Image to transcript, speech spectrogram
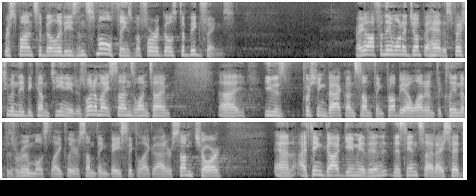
responsibilities and small things before it goes to big things. Right? Often they want to jump ahead, especially when they become teenagers. One of my sons, one time, uh, he was pushing back on something. Probably I wanted him to clean up his room, most likely, or something basic like that, or some chore. And I think God gave me this insight. I said,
